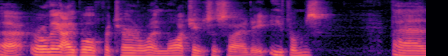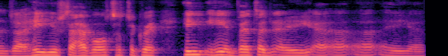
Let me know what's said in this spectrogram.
uh, early Eyeball Fraternal and Marching Society, EFMS, and uh, he used to have all sorts of great. He he invented a a a, a,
